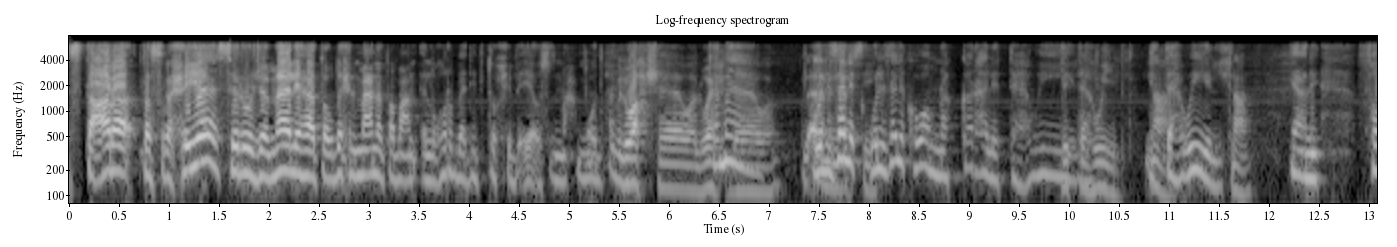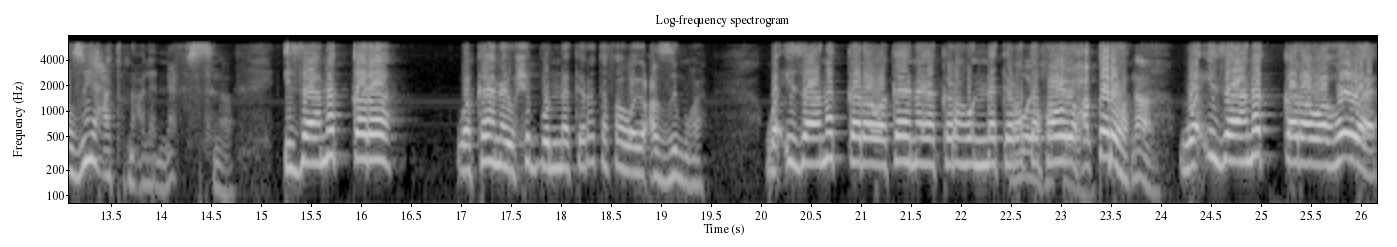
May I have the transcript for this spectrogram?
استعارة تصريحية. سر جمالها توضيح المعنى طبعا. الغربة دي بتوحي بإيه يا أستاذ محمود؟ بالوحشة والوحدة تمام. والألم ولذلك النفسي. ولذلك هو منكرها للتهويل. للتهويل. نعم. للتهويل. نعم. يعني فظيعة على النفس. نعم. إذا نكر وكان يحب النكرة فهو يعظمها. وإذا نكر وكان يكره النكرة فهو يحقرها. نعم وإذا نكر وهو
